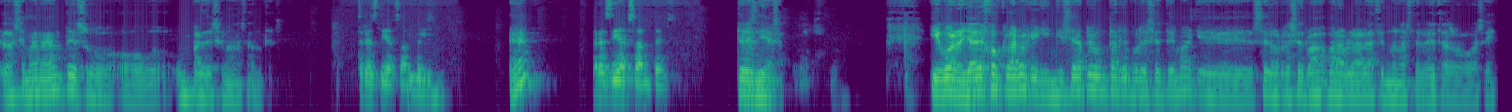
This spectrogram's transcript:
la semana antes o, un par de semanas antes. Tres días antes. ¿Eh? Tres días antes. Tres días antes. Y bueno, ya dejó claro que quien quisiera preguntarle por ese tema, que se lo reservaba para hablar haciendo unas cervezas o algo así.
